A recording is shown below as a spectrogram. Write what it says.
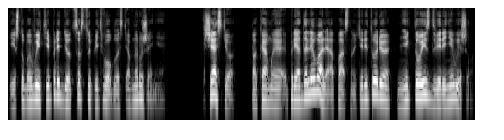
и чтобы выйти, придется вступить в область обнаружения. К счастью, пока мы преодолевали опасную территорию, никто из двери не вышел.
